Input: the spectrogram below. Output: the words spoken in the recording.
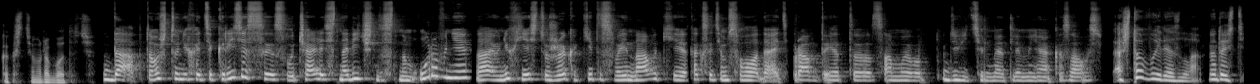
как с этим работать. Да, потому что у них эти кризисы случались на личностном уровне, да, у них есть уже какие-то свои навыки, как с этим совладать. Правда, это самое вот удивительное для меня оказалось. А что вылезло? Ну, то есть,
